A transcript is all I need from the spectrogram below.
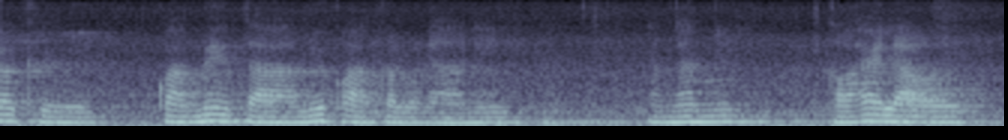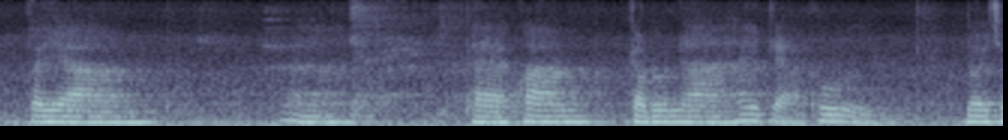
ก็คือความเมตตาหรือความกรุณานี้ ดังนั้นขอให้เราพยายาม แผ่ความกรุณาให้แก่ผู้อื่น โดยเฉ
